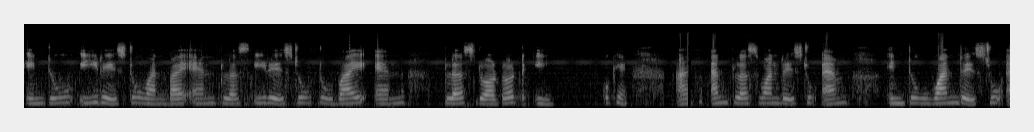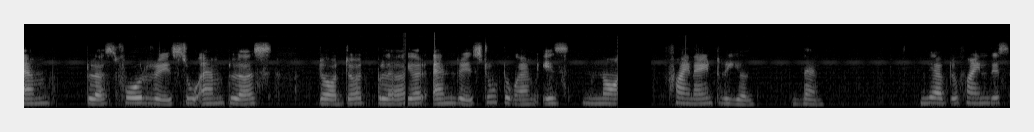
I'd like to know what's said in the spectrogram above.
into e raised to 1 by n plus e raised to 2 by n plus dot dot e. Okay, and n plus 1 raised to m into 1 raised to m plus 4 raised to m plus dot dot plus here n raised to 2m is not finite real. Then we have to find this.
